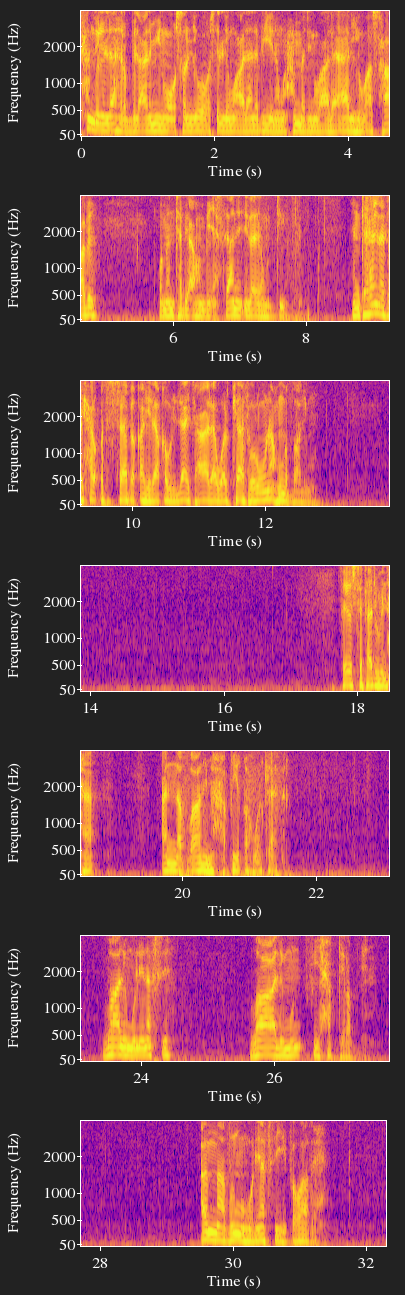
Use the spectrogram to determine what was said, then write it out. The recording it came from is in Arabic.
الحمد لله رب العالمين وأصلي وأسلم على نبينا محمد وعلى آله وأصحابه ومن تبعهم بإحسان إلى يوم الدين. انتهينا في الحلقة السابقة إلى قول الله تعالى والكافرون هم الظالمون. فيستفاد منها أن الظالم حقيقة هو الكافر. ظالم لنفسه ظالم في حق ربه. أما ظلمه لنفسه فواضح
